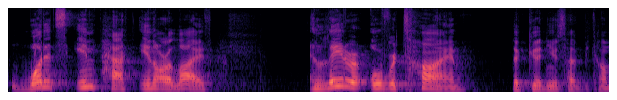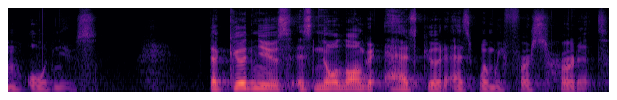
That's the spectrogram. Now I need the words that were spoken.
what its impact in our life, and later over time, the good news have become old news. The good news is no longer as good as when we first heard it.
